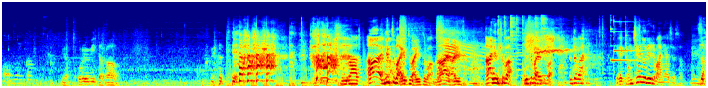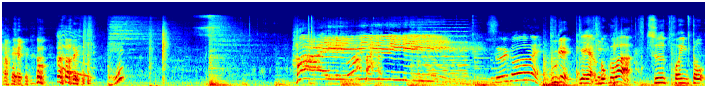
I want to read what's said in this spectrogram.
を思い浮かぶんですかいやこれを見たらこうやって縛って 아 유튜버 유튜버 유튜버 아, 아 유튜버 아 유튜버 유튜버 유튜버 유튜버 이제 경찰 놀이를 많이 하셔서 い 두개 いやいや僕は2.5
